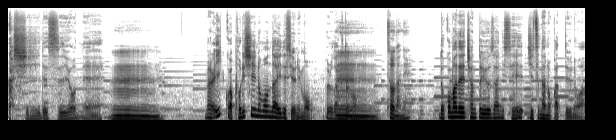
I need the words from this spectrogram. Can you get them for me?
難しいですよね。うーん。だから一個はポリシーの問題ですよね、もう、プロダクトうの。ん。そうだね。どこまでちゃんとユーザーに誠実なのかっていうのは。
